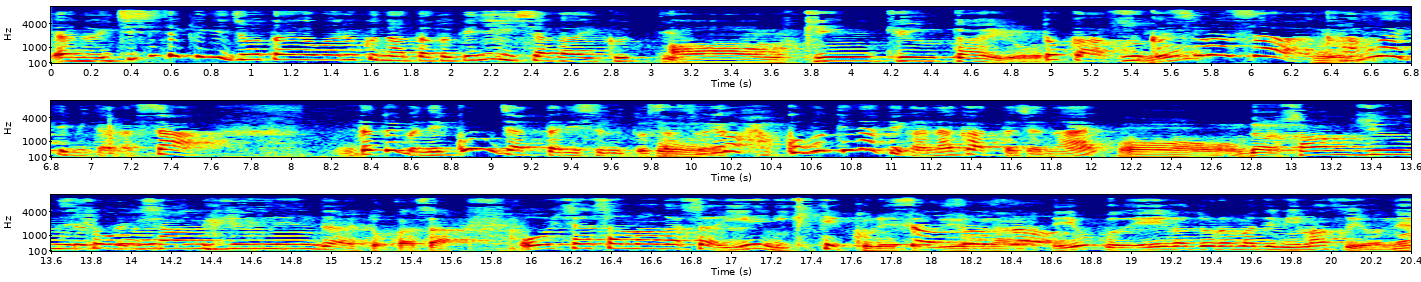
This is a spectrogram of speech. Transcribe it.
あの一時的に状態が悪くなった時に医者が行くっていう。ああ緊急対応、ね、とか昔はさ、考えてみたらさ、例えば寝込んじゃったりするとさ、それを運ぶ手立てがなかったじゃない？だから30年昭和30年代とかさお医者様がさ家に来てくれてるようなのってよく映画ドラマで見ますよね。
